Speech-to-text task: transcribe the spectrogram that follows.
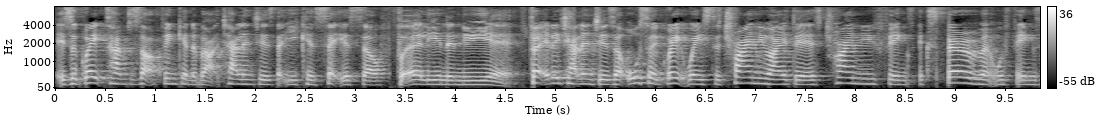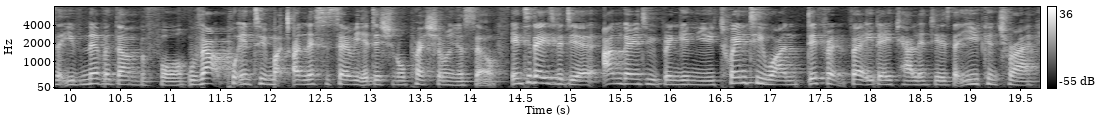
it's a great time to start thinking about challenges that you can set yourself for early in the new year. 30 day challenges are also great ways to try new ideas, try new things, experiment with things that you've never done before without putting too much unnecessary additional pressure on yourself. In today's video, I'm going to be bringing you 21 different 30 day challenges that you can try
